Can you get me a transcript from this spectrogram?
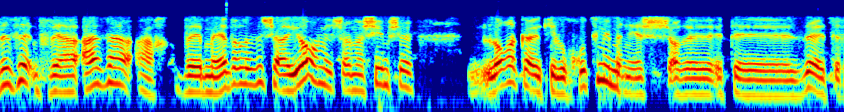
וזה, ואז, ומעבר לזה שהיום יש אנשים ש... לא רק, כאילו, חוץ ממני יש הרי את אה, זה, את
